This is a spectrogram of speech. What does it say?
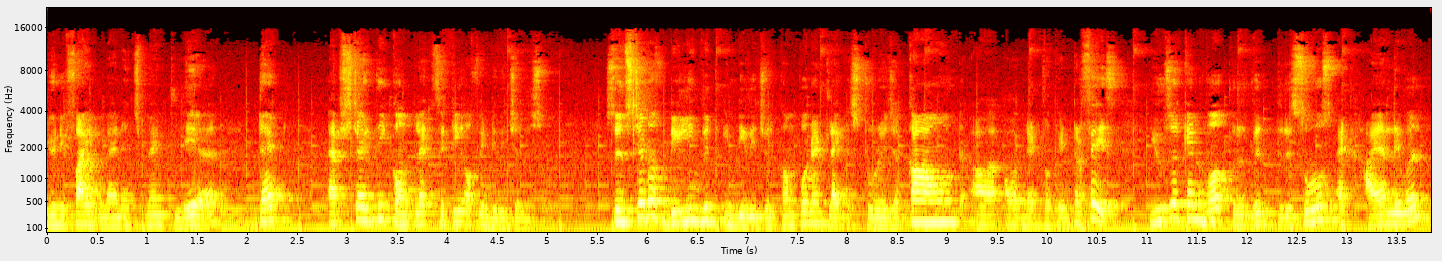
unified management layer that abstract the complexity of individual resource. So instead of dealing with individual component like a storage account uh, or network interface, user can work with resource at higher level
